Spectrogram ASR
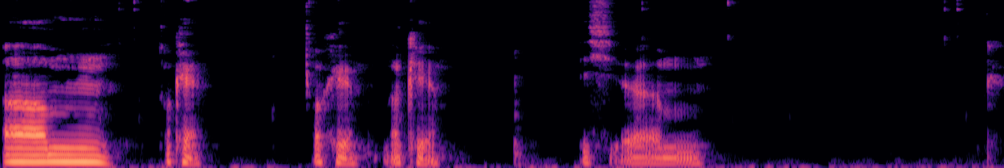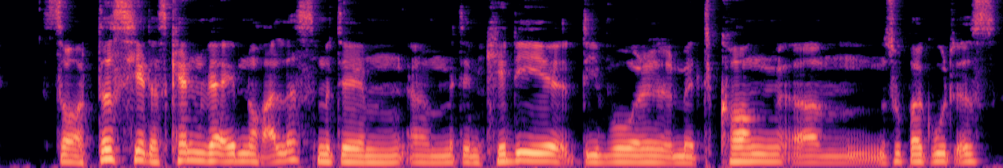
Ähm, okay. Okay, okay. Ich, ähm. So, das hier, das kennen wir eben noch alles mit dem, ähm, mit dem Kiddie, die wohl mit Kong ähm, super gut ist.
